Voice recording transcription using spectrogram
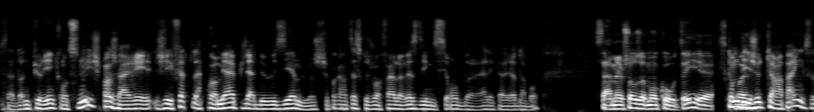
ça ne donne plus rien de continuer. Je pense que j'ai fait la première puis la deuxième. Je ne sais pas quand est-ce que je vais faire le reste des missions à l'intérieur de la boîte. C'est la même chose de mon côté. Euh, c'est comme des jeux de campagne, ça.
